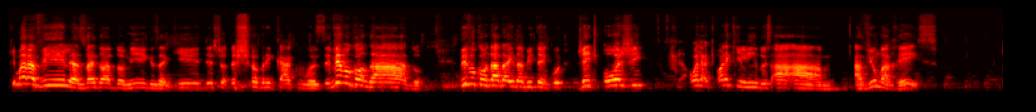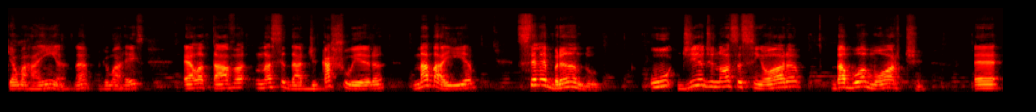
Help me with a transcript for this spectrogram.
Que maravilhas, vai Eduardo Domingues aqui, deixa, deixa eu brincar com você. Viva o Condado! Viva o Condado aí da Bittencourt. Gente, hoje, olha, olha que lindo. A, a, a Vilma Reis, que é uma rainha, né? Vilma Reis, ela estava na cidade de Cachoeira, na Bahia, celebrando o dia de Nossa Senhora da Boa Morte. É,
